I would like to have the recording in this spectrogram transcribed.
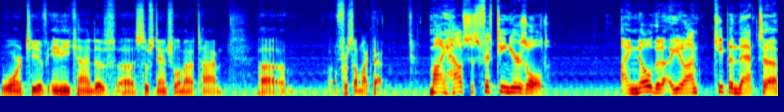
warranty of any kind of uh, substantial amount of time uh, for something like that. My house is 15 years old. I know that uh, you know I'm keeping that uh,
